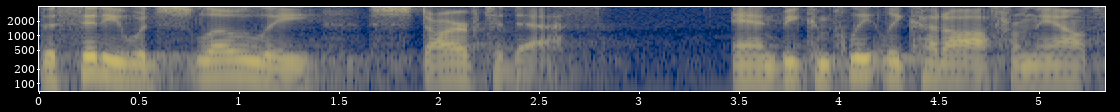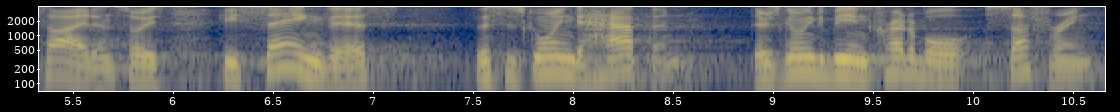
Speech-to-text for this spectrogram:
the city would slowly starve to death and be completely cut off from the outside. And so he's, he's saying this this is going to happen. There's going to be incredible suffering.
